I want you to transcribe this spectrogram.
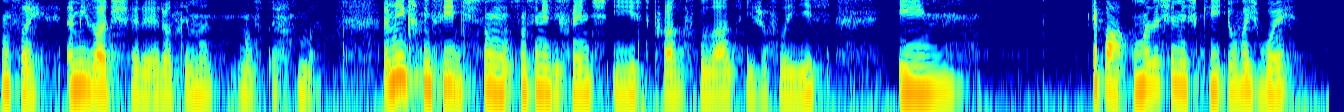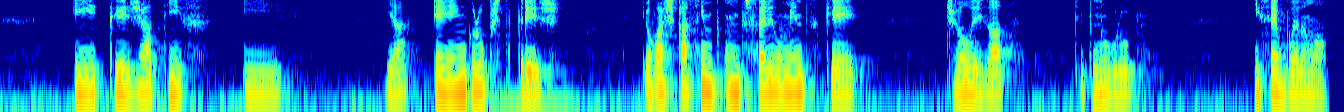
não sei. Amizades era, era o tema. Não sei. Amigos conhecidos são, são cenas diferentes e isto por causa da faculdade, e eu já falei disso. E. Epá, uma das cenas que eu vejo bué e que já tive e. Yeah, é em grupos de três. Eu acho que há sempre um terceiro elemento que é desvalorizado, tipo, no grupo. Isso é bué da mal.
